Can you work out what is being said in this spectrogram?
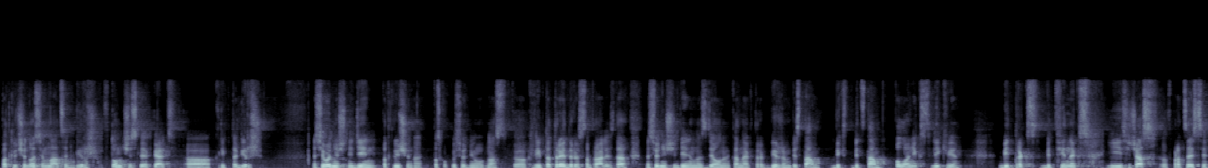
подключено 17 бирж, в том числе 5 а, криптобирж. На сегодняшний день подключено, поскольку сегодня у нас а, криптотрейдеры собрались, да, на сегодняшний день у нас сделаны коннекторы к биржам Bitstamp, Bitstamp Polonix, Liqui, Bittrex, Bitfinex и сейчас в процессе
